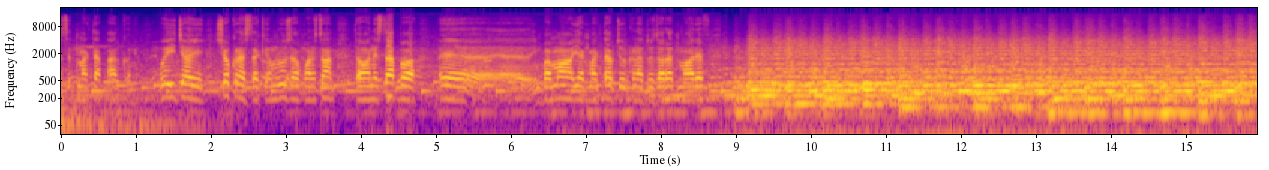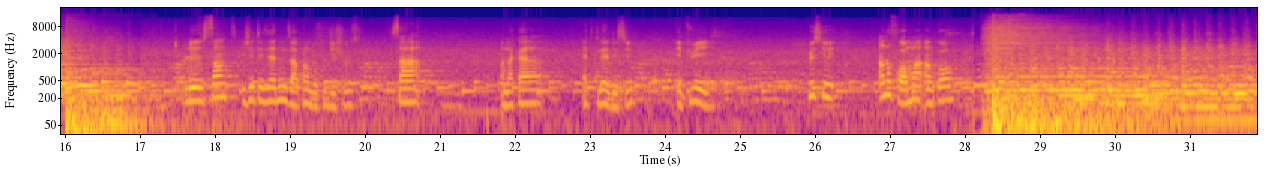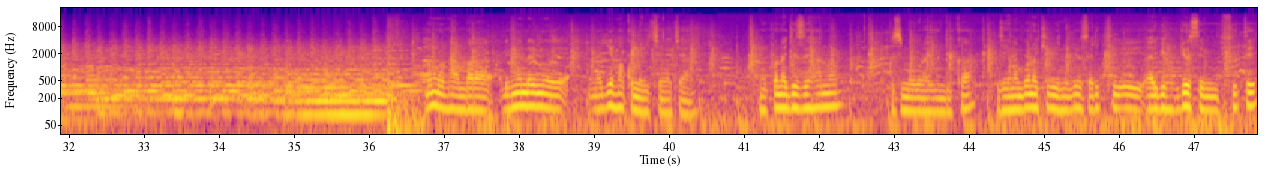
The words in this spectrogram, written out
واسط مکتب حل کنیم و این جای شکر است که امروز افغانستان توانسته با با ما یک مکتب جور کند وزارت معارف Le centre GTZ nous apprend beaucoup de choses. Ça, on n'a qu'à être clair dessus. Et puis, puisque en nous formant encore, no mu ntambara rimwe na rimwe nagiye mpakomerekera cyane. Nuko nageze hano ubuzima burahinduka ngenda mbona ko ibintu byose ari ibintu byose bifite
